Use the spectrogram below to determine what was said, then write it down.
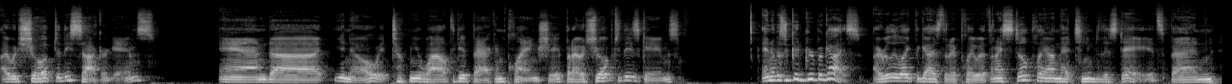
I would show up to these soccer games, and, uh, you know, it took me a while to get back in playing shape, but I would show up to these games, and it was a good group of guys. I really like the guys that I play with, and I still play on that team to this day. It's been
